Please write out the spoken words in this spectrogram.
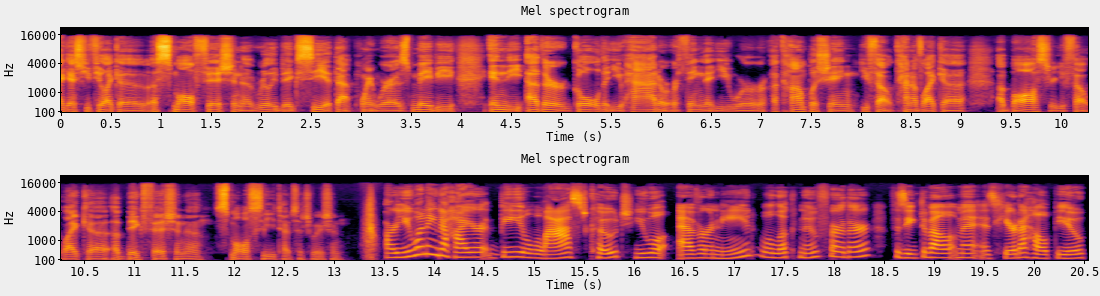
I guess you feel like a, a, small fish in a really big sea at that point. Whereas maybe in the other goal that you had or, or thing that you were accomplishing, you felt kind of like a, a boss or you felt like a, a big fish in a small sea type situation. Are you wanting to hire the last coach you will ever need? Well, look no further. Physique Development is here to help you.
